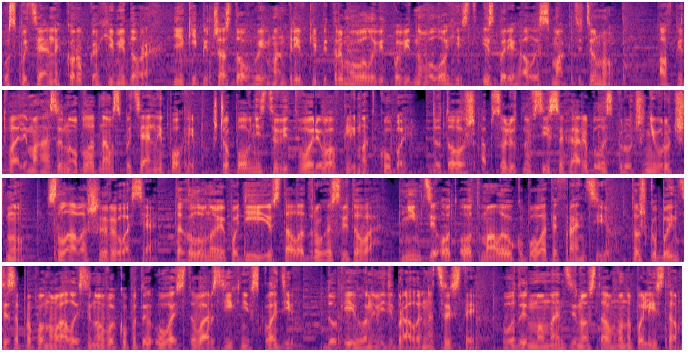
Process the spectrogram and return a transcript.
у спеціальних коробках і мідорах, які під час довгої мандрівки підтримували відповідну вологість і зберігали смак тютюну. А в підвалі магазину обладнав спеціальний погріб, що повністю відтворював клімат Куби. До того ж, абсолютно всі сигари були скручені вручну. Слава ширилася. Та головною подією стала Друга світова. Німці от-от мали окупувати Францію. Тож кубинці запропонували Зіно викупити увесь товар з їхніх складів, доки його не відібрали нацисти. В один момент Зіно став монополістом,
